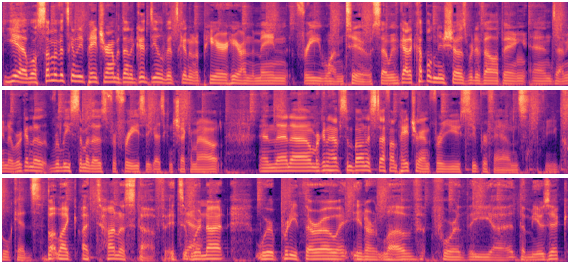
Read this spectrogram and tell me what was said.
Yeah, well, some of it's going to be Patreon, but then a good deal of it's going to appear here on the main free one, too. So we've got a couple new shows we're developing, and, um, you know, we're going to release some of those for free so you guys can check them out. And then um, we're going to have some bonus stuff on Patreon for you super fans, for you cool kids. but like a ton of stuff. It's Yeah. we're not we're pretty thorough in our love for the uh, the music.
